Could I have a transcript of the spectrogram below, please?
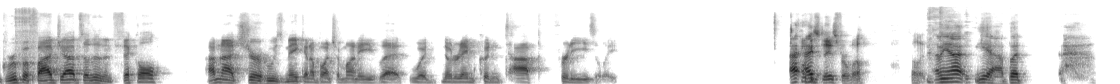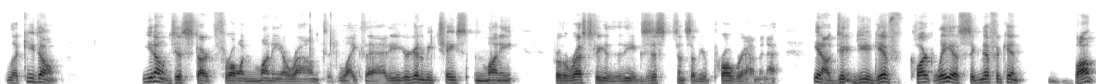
group of five jobs other than Fickell. I'm not sure who's making a bunch of money that would Notre Dame couldn't top pretty easily. Hope I, I, stays for a while. I mean, I, yeah, but look, you don't, you don't just start throwing money around like that. You're going to be chasing money for the rest of the, existence of your program. And, I, you know, do, do you give Clark Lea a significant bump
